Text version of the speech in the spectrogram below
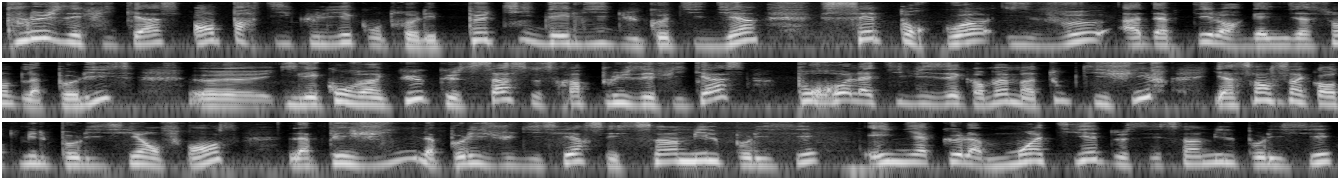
plus efficace, en particulier contre les petits délits du quotidien. C'est pourquoi il veut adapter l'organisation de la police. Euh, il est convaincu que ça, ce sera plus efficace. Pour relativiser quand même un tout petit chiffre, il y a 150 000 policiers en France. La PJ, la police judiciaire, c'est 5 000 policiers et il n'y a que la moitié de ces 5 000 policiers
